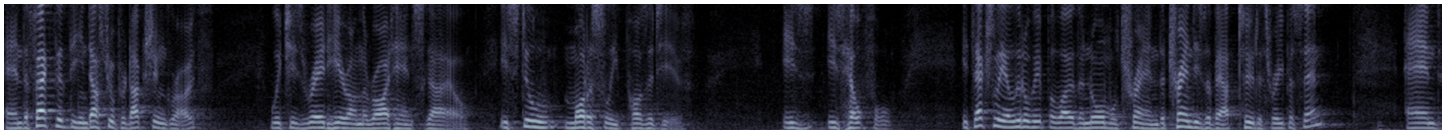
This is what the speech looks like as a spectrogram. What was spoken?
And the fact that the industrial production growth, which is read here on the right hand scale, is still modestly positive, is, is helpful. It's actually a little bit below the normal trend. The trend is about 2 to 3%. And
